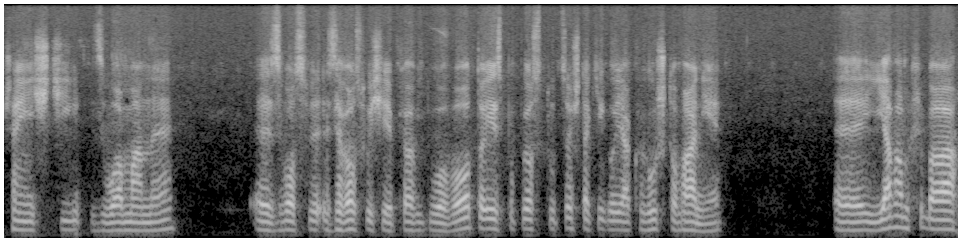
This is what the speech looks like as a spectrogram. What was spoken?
części złamane e, zrosły, zrosły się prawidłowo. To jest po prostu coś takiego jak rusztowanie. E, Ja wam chyba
